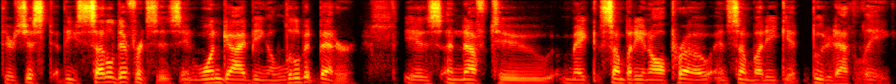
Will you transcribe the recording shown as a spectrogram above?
There's just these subtle differences in one guy being a little bit better is enough to make somebody an all pro and somebody get booted out of the league.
